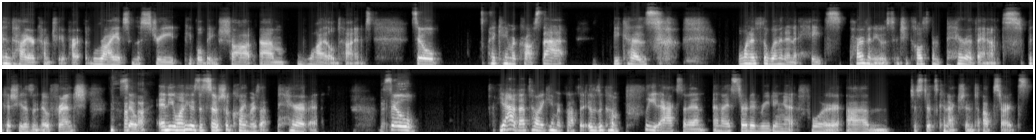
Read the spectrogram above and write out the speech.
entire country apart like riots in the street people being shot um, wild times so i came across that because one of the women in it hates parvenus and she calls them paravants because she doesn't know French. So anyone who's a social climber is a paravant. Nice. So yeah, that's how I came across it. It was a complete accident. And I started reading it for um, just its connection to upstarts.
